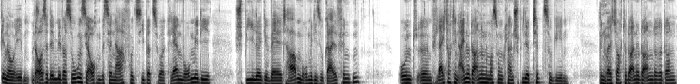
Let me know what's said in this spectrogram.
Genau eben. Und außerdem, wir versuchen es ja auch ein bisschen nachvollziehbar zu erklären, warum wir die Spiele gewählt haben, warum wir die so geil finden. Und ähm, vielleicht auch den ein oder anderen mal so einen kleinen Spieletipp zu geben. Genau. Vielleicht sagt der ein oder andere dann,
